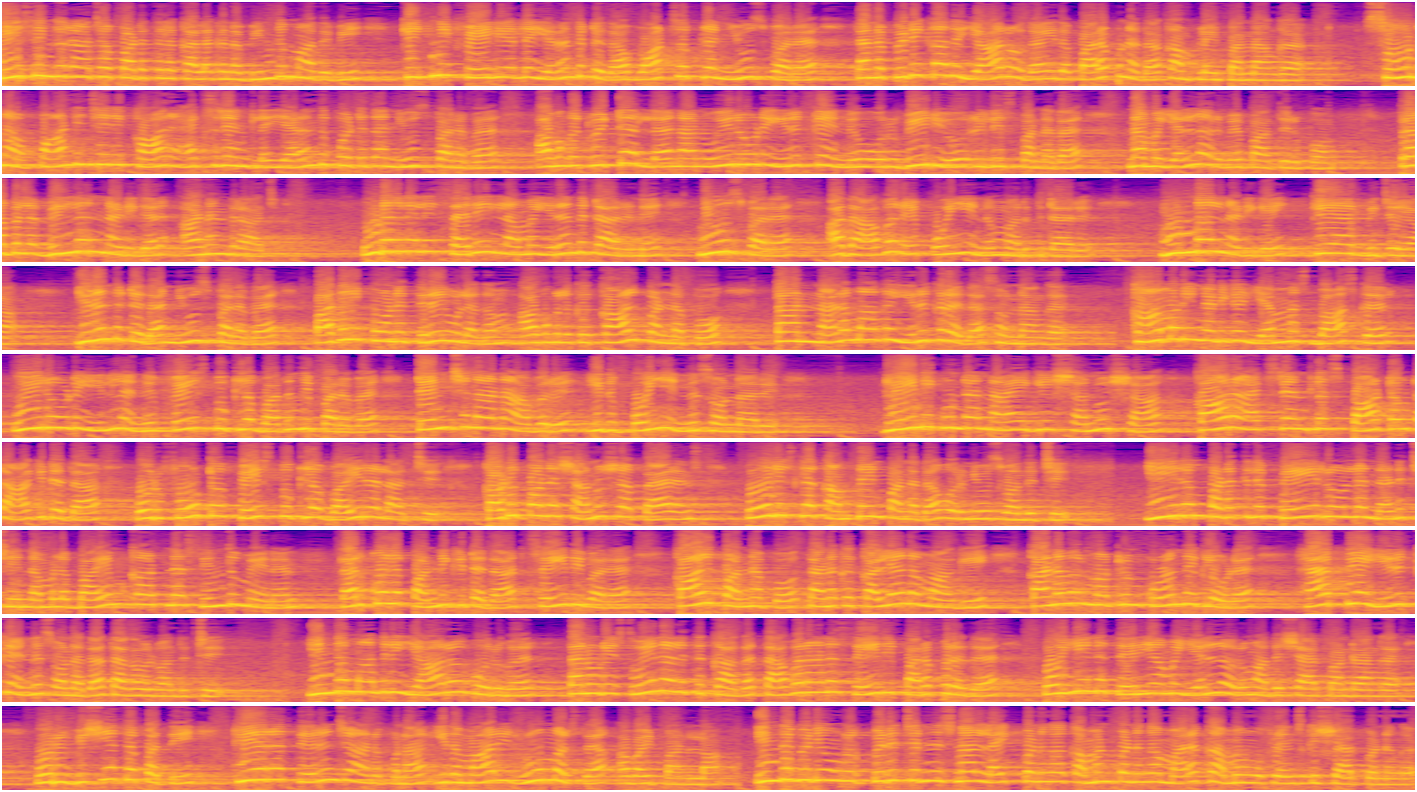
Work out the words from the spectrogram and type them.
தேசிங்க ராஜா படத்துல கலக்கின பிந்து மாதவி கிட்னி ஃபெயிலியர்ல இறந்துட்டதா வாட்ஸ்அப்ல நியூஸ் வர தன்னை பிடிக்காத யாரோ தான் இதை பரப்புனதா கம்ப்ளைண்ட் பண்ணாங்க. சோனா பாண்டிச்சேரி கார் ஆக்சிடென்ட்ல இறந்து போயிட்டு தான் நியூஸ் பரவ அவங்க ட்விட்டர்ல நான் உயிரோடு இருக்கேன்னு ஒரு வீடியோ ரிலீஸ் பண்ணதை நம்ம எல்லாருமே பார்த்துருப்போம். பிரபல வில்லன் நடிகர் அனந்த்ராஜ் உடல்நிலை சரியில்லாம இறந்துட்டாருன்னு நியூஸ் வர அதை அவரே பொய்ன்னு மறுத்துட்டாரு. முன்னாள் நடிகை கே ஆர் விஜயா இறந்துட்டதா நியூஸ் பரவ பதறி போன திரையுலகம் அவங்களுக்கு கால் பண்ணப்போ தான் நலமாக இருக்கிறதா சொன்னாங்க. காமெடி நடிகர் எம் எஸ் பாஸ்கர் உயிரோடு இல்லைன்னு ஃபேஸ்புக்கில் வதந்தி பரவ டென்ஷனான அவர் இது பொய்ன்னு சொன்னாரு. ரேணிகுண்டா நாயகி ஷனுஷா கார் ஆக்சிடென்ட்ல ஸ்பாட் அவுட் ஆகிட்டதா ஒரு போட்டோ ஃபேஸ்புக்கில் வைரல் ஆச்சு. கடுப்பான ஷனுஷா பேரண்ட்ஸ் போலீஸில் கம்ப்ளைண்ட் பண்ணதா ஒரு நியூஸ் வந்துச்சு. ஈரம் படத்துல பேய் ரோல்ல நடிச்சு நம்மள பயம் காட்டின சிந்து மேனன் தற்கொலை பண்ணிக்கிட்டதா செய்தி வர கால் பண்ணப்போ தனக்கு கல்யாணமாகி கணவர் மற்றும் குழந்தைகளோட ஹாப்பியா இருக்கேன்னு சொன்னதா தகவல் வந்துச்சு. இந்த மாதிரி யாரோ ஒருவர் தன்னுடைய சுயநலத்துக்காக தவறான செய்தி பரப்புறத பொய்ன்னு தெரியாம எல்லாரும் அதை ஷேர் பண்றாங்க. ஒரு விஷயத்தை பத்தி கிளியரா தெரிஞ்சு அனுப்புனா இத மாதிரி ரூமர்ஸை அவாய்ட் பண்ணலாம். இந்த வீடியோ உங்களுக்கு பிடிச்சிருந்துச்சுன்னா லைக் பண்ணுங்க கமெண்ட் பண்ணுங்க. மறக்காம உங்க ஃப்ரெண்ட்ஸ்க்கு ஷேர் பண்ணுங்க.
